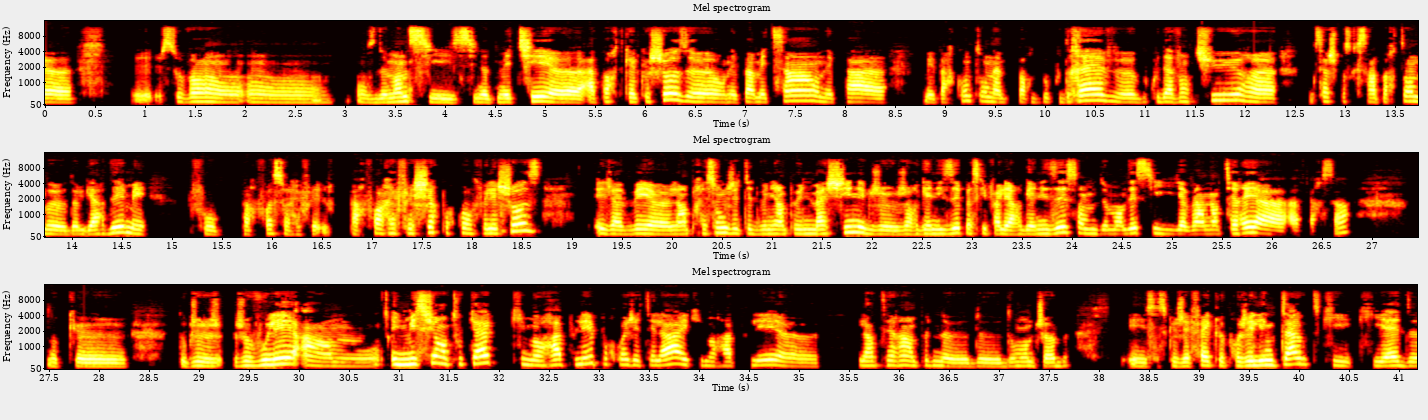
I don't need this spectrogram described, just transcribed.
souvent on, on, se demande si, si notre métier apporte quelque chose. on n'est pas médecin, on n'est pas mais par contre on apporte beaucoup de rêves, beaucoup d'aventures, donc ça, je pense que c'est important de, le garder, mais il faut parfois réfléchir, parfois réfléchir pourquoi on fait les choses. Et j'avais euh, l'impression que j'étais devenue un peu une machine et que j'organisais parce qu'il fallait organiser sans me demander s'il y avait un intérêt à, faire ça. Donc, euh, donc je, voulais un, une mission en tout cas qui me rappelait pourquoi j'étais là et qui me rappelait euh, l'intérêt un peu de, mon job. Et c'est ce que j'ai fait avec le projet Linked Out qui, aide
